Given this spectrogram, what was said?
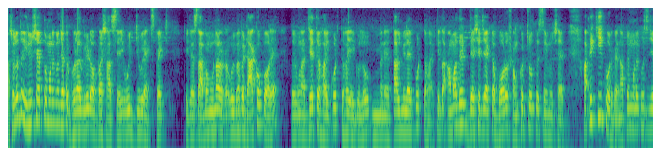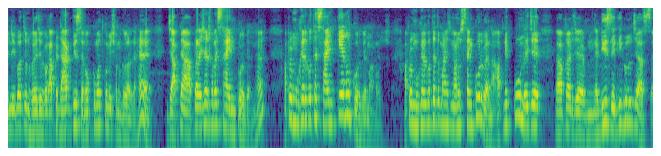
আসলে তো ইউনিসেফ তো মনে করেন যে একটা ঘোরাঘুরির অভ্যাস আছে উইথ ডিউ এক্সপেক্ট ঠিক আছে? এবং ওনার ওইভাবে ডাকও পড়ে, তো ওনার যেতে হয়, করতে হয় এগুলো মানে তাল মিলাই করতে হয়। কিন্তু আমাদের দেশে যে একটা বড় সংকট চলতেছে ইউনুস সাহেব, আপনি কি করবেন? আপনি মনে করছেন যে নির্বাচন হয়ে যাবে আপনি ডাক দিচ্ছেন ঐক্যমত কমিশনগুলোর হ্যাঁ? যে আপনি, আপনারা এসে সবাই সাইন করবেন হ্যাঁ? আপনার মুখের কথায় সাইন কেন করবে মানুষ? আপনার মুখের কথায় তো মানুষ মানুষ সাইন করবে না। আপনি কোন এই যে, আপনার যে ডিস এগ্রিগুলো যে আছে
